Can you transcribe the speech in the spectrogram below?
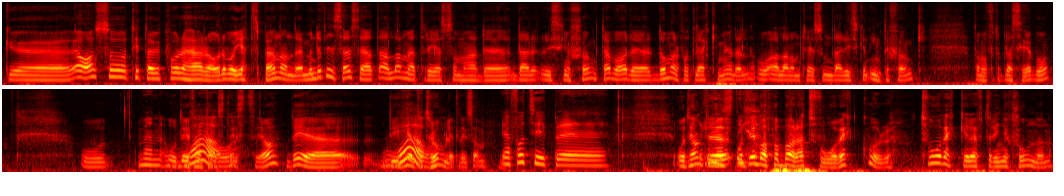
Och eh, ja, så tittade vi på det här och det var jättespännande. Men det visade sig att alla de här tre som hade, där risken sjönk, där var det, de hade fått läkemedel. Och alla de tre som där risken inte sjönk, de har fått placebo. Och, Men och det är wow. fantastiskt. Ja, det är, det är Wow. helt otroligt liksom. Jag får typ... Eh, Och det, inte, och det var på bara två veckor. Två veckor efter injektionen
